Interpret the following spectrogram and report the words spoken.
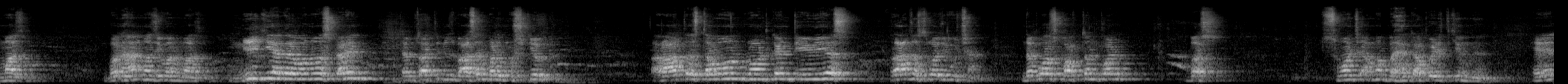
مزٕ گۄنہن منٛز یِوان مزٕ نیٖکی اگر ونہوس کرٕنۍ تمہِ ساتہٕ تٔمِس باسان بڑٕ مُشکِل۔ راتس تھاوون برونٛٹھ کَنۍ ٹی وی یس راتس روزِ وٕچھان دپوس ہفتن پڑ بس سونٛچ اما بہٕ ہٮ۪کا پٔرِتھ کِنہٕ نہٕ یعنی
